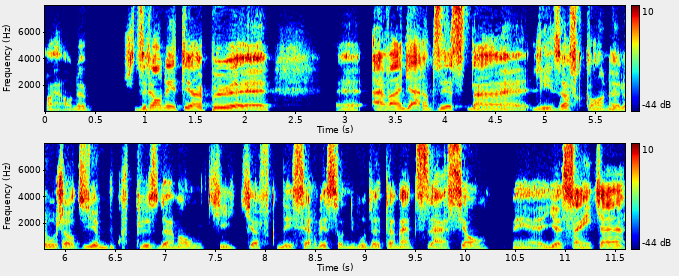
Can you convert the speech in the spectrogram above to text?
on a, je dirais, on a été un peu euh, avant-gardiste dans euh, les offres qu'on a. Aujourd'hui, il y a beaucoup plus de monde qui, qui offre des services au niveau de l'automatisation. Mais euh, il y a cinq ans,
